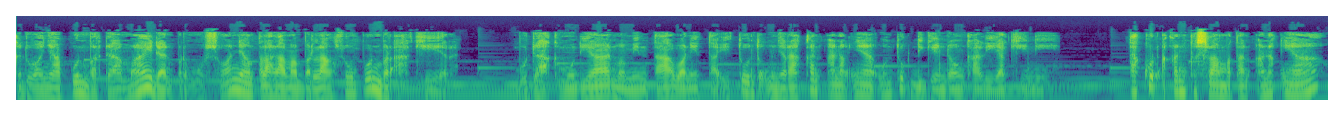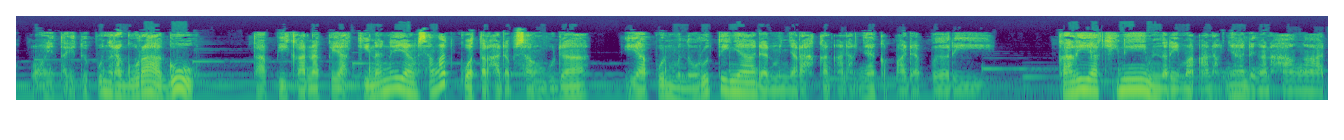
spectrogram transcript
Keduanya pun berdamai dan permusuhan yang telah lama berlangsung pun berakhir. Buddha kemudian meminta wanita itu untuk menyerahkan anaknya untuk digendong kali yakini. Takut akan keselamatan anaknya, wanita itu pun ragu-ragu. Tapi karena keyakinannya yang sangat kuat terhadap sang Buddha, ia pun menurutinya dan menyerahkan anaknya kepada peri. Kali yakini menerima anaknya dengan hangat.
